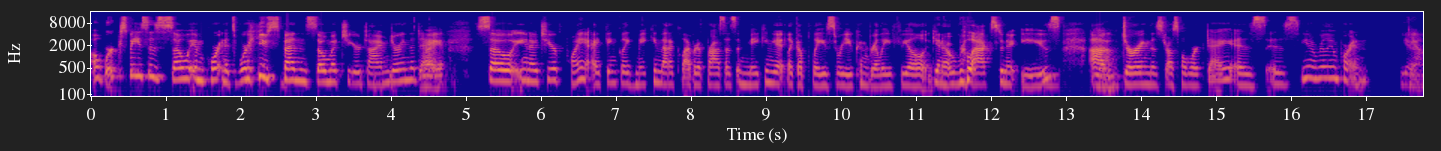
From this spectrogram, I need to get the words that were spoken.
a workspace is so important. It's where you spend so much of your time during the day. Right. So, you know, to your point, I think like making that a collaborative process and making it like a place where you can really feel, you know, relaxed and at ease um, yeah. during the stressful workday is is you know really important yeah, yeah,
